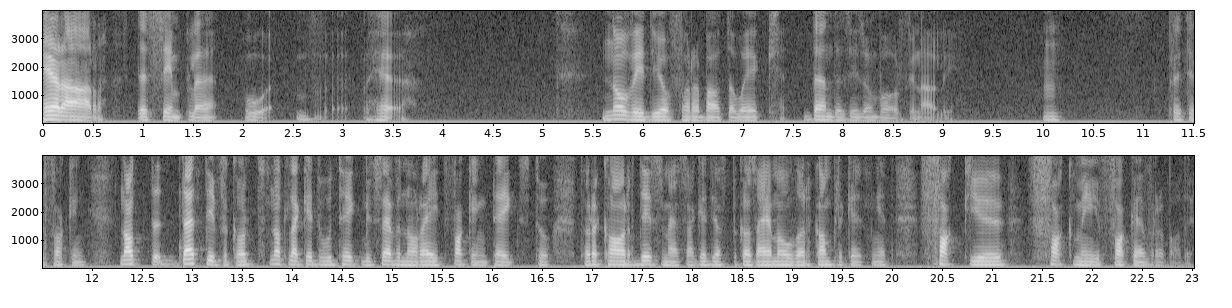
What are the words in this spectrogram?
Here are the simple. No video for about a week, then the season 4 finale. Hmm. Pretty fucking not th- that difficult. Not like it would take me seven or eight fucking takes to to record this mess. I get just because I am overcomplicating it. Fuck you. Fuck me. Fuck everybody.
